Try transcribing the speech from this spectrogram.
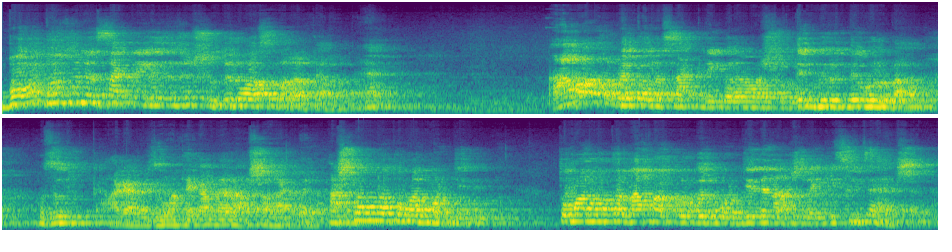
বহুত ধরনের চাকরি সুদের ওয়াজ করার কারণে হ্যাঁ? আমার বেতনে চাকরি করে আমার সুদের বিরুদ্ধে বলবা, হুজুর, আগামী জমা থেকে আপনার আশা লাগবে আসলাম না তোমার মসজিদে। তোমার মতো নাফা করবের মসজিদে না আসলে কিছুই যায় আসে না।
